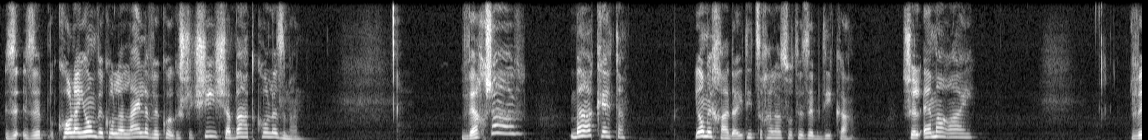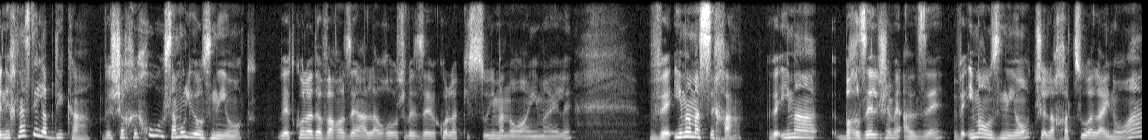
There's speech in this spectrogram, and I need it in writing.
זה, זה כל היום וכל הלילה וכל שישי, שבת, כל הזמן. ועכשיו בא הקטע. יום אחד הייתי צריכה לעשות איזו בדיקה של MRI. ונכנסתי לבדיקה, ושכחו, שמו לי אוזניות, ואת כל הדבר הזה על הראש וזה, כל הכיסויים הנוראים האלה. ועם המסכה, ועם הברזל שמעל זה, ועם האוזניות שלחצו עליי נורא,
